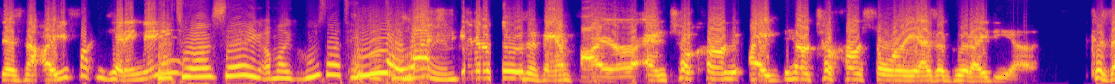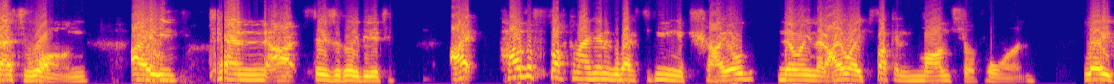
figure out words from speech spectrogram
There's not. Are you fucking kidding me? That's what I'm saying. I'm like, who's not taking Who 10 watched? Interview with a Vampire and took her, I her took her story as a good idea? Because that's wrong. I cannot physically be a. T- I how the fuck am I gonna go back to being a child knowing that I like fucking monster porn? Like,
